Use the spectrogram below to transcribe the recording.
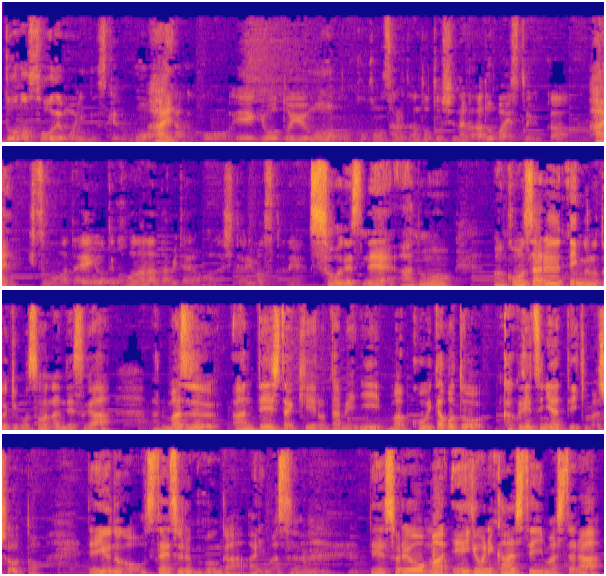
どの層でもいいんですけども、はいなんかこう、営業というものをコンサルタントとしてなんかアドバイスというか、えはい。質問型営業ってこうなんだみたいなお話ってありますかね？そうですね。あの、まあ、コンサルティングの時もそうなんですが、まず安定した経営のために、まあ、こういったことを確実にやっていきましょうと。っていうのがお伝えする部分があります。うんで、それをまあ営業に関して言いましたら、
